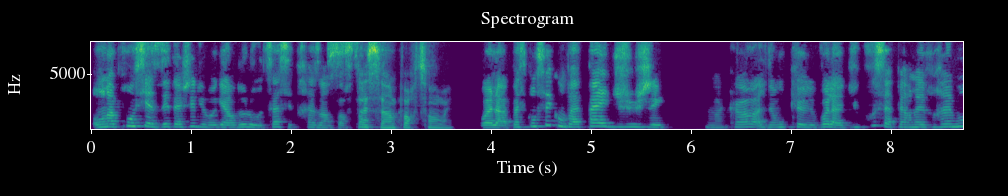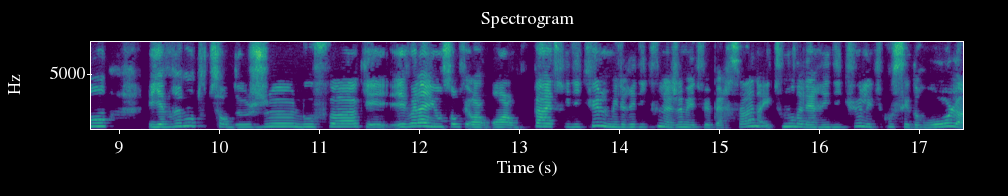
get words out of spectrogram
on apprend aussi à se détacher du regard de l'autre. Ça, c'est très important. Ça, c'est important, oui. Voilà, parce qu'on sait qu'on va pas être jugé. D'accord? Donc euh, voilà, du coup, ça permet vraiment. Il y a vraiment toutes sortes de jeux loufoques et, et voilà, et on s'en fait. On, on, peut paraître ridicule, mais le ridicule n'a jamais tué personne et tout le monde a l'air ridicule et du coup, c'est drôle.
